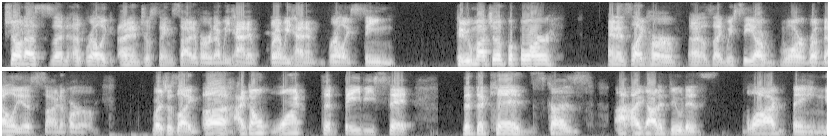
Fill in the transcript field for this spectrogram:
showed us an, a really an interesting side of her that we hadn't that we hadn't really seen too much of before. And it's like her, uh, it's like we see a more rebellious side of her, which is like, uh, I don't want to babysit the, the kids because I, I got to do this vlog thing.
